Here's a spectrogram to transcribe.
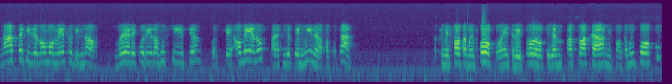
Até que chegou um momento, disse, não, vou recorrer à justiça, porque ao menos para que eu termine a faculdade. Porque me falta muito pouco, entre todo o que já me passou acá, me falta muito pouco.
